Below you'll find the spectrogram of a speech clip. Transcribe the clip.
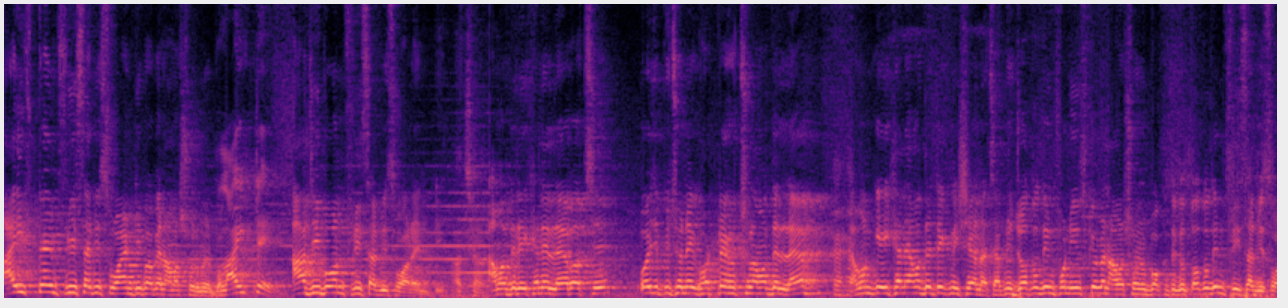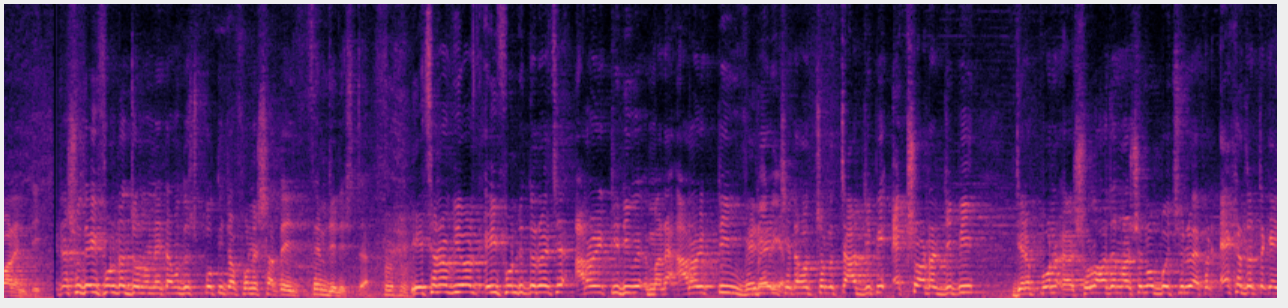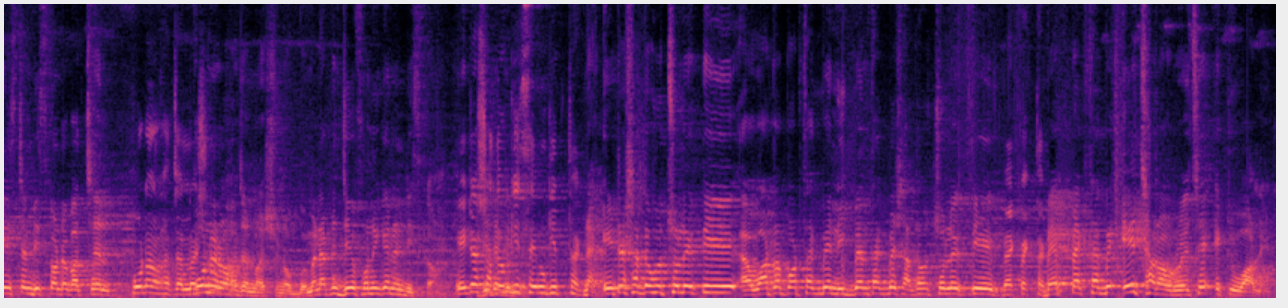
life time free service warranty পাবেন আমার শোরুমের পক্ষ। লাইটে আজীবন ফ্রি সার্ভিস ওয়ারেন্টি আচ্ছা। আমাদের এখানে ল্যাব আছে। ওই যে পিছনে ঘরটাই হচ্ছিল আমাদের ল্যাব হ্যাঁ, এমনকি এখানে আমাদের টেকনিশিয়ান আছে। আপনি যতদিন ফোন ইউজ করবেন আমার সময়ের পক্ষ থেকে ততদিন ফ্রি সার্ভিস ওয়ারেন্টি এটা শুধু এই ফোনটার জন্য না এটা আমাদের প্রতিটা ফোনের সাথে সেম জিনিসটা। এছাড়া ভিউয়ার্স এই ফোনটিতে রয়েছে আরও একটি মানে আরও একটি ভেরিয়েন্ট সেটা হচ্ছে হলো চার জিবি একশো আঠাশ জিবি যেটা ষোলো হাজার নয়শো নব্বই ছিল এখন এক হাজার টাকা ইনস্ট্যান্ট ডিসকাউন্টে পাচ্ছেন। পনেরো হাজার পনেরো হাজার নয়শো নব্বই মানে আপনি যে ফোনই কেনেন ডিসকাউন্ট এটার সাথেও কি সেম গিফট থাকবে? না এটার সাথে হচ্ছে একটি ওয়াটার পট থাকবে নিকব্যান্ড থাকবে সাথে হচ্ছে একটি Backpack থাকবে। ব্যাকপ্যাক থাকবে এছাড়াও রয়েছে একটি ওয়ালেট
